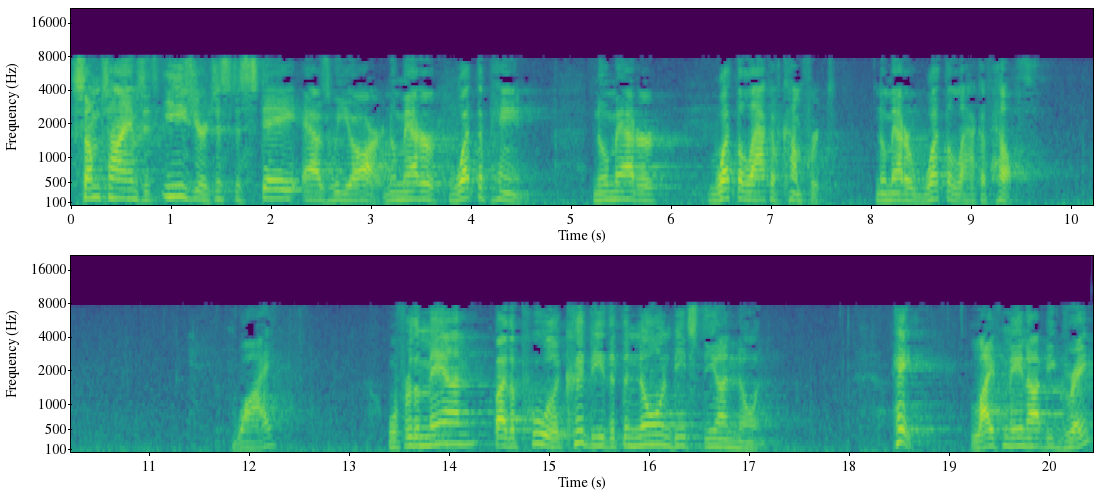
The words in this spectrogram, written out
Sometimes it's easier just to stay as we are, no matter what the pain, no matter what the lack of comfort, no matter what the lack of health. Why? Well, for the man by the pool, it could be that the known beats the unknown. Hey, life may not be great,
